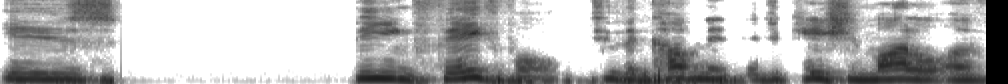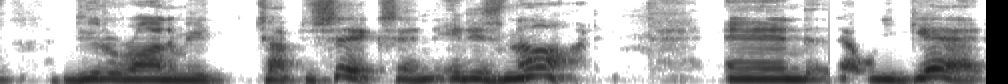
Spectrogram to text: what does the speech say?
is being faithful to the covenant education model of Deuteronomy chapter 6. And it is not. And that we get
